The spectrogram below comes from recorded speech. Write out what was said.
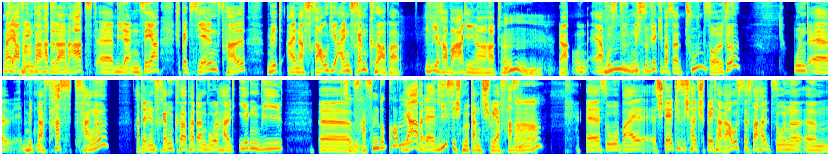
Naja, auf jeden Fall hatte da ein Arzt äh, wieder einen sehr speziellen Fall mit einer Frau, die einen Fremdkörper in ihrer Vagina hatte. Mm. Ja, und er wusste Hm. nicht so wirklich, was er tun sollte. Und äh, mit einer Fasszange hat er den Fremdkörper dann wohl halt irgendwie. Äh, Zu fassen bekommen? ja, aber der ließ sich nur ganz schwer fassen. Ah. Äh, so, weil es stellte sich halt später raus, das war halt so eine ähm,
